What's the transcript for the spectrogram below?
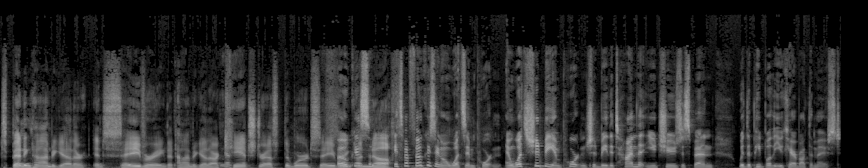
spending time together, and savoring the time together. I can't stress the word savoring Focus enough. It's about focusing on what's important, and what should be important should be the time that you choose to spend with the people that you care about the most.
